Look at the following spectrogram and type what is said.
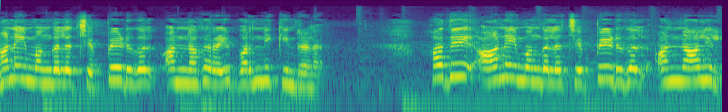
ஆனைமங்கல செப்பேடுகள் அந்நகரை வர்ணிக்கின்றன. அதே ஆனைமங்கல செப்பேடுகள் அந்நாளில்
